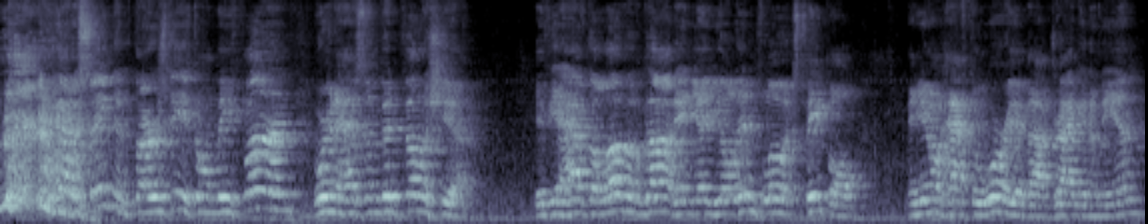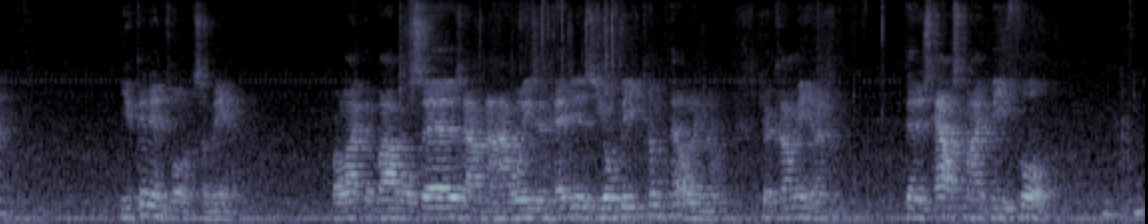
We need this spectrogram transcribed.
We got a singing Thursday, it's going to be fun. We're going to have some good fellowship. If you have the love of God in you, you'll influence people and you don't have to worry about dragging them in. You can influence them in. Or like the Bible says, out in the highways and hedges, you'll be compelling them to come in, that his house might be full. Mm-hmm.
